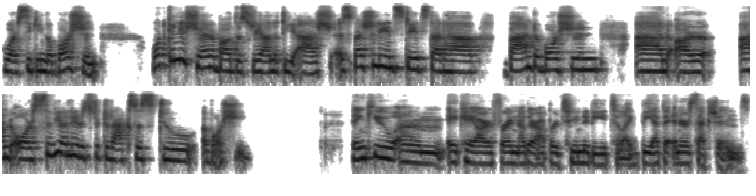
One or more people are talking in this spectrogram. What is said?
who are seeking abortion. What can you share about this reality, Ash, especially in states that have banned abortion and are and or severely restricted access to abortion? Thank you, um, AKR, for another opportunity to like be at the intersections.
